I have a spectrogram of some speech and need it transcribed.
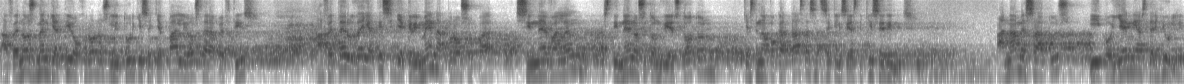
Αφενός μεν γιατί ο χρόνος λειτουργήσε και πάλι ως θεραπευτής, αφετέρου δε γιατί συγκεκριμένα πρόσωπα συνέβαλαν στην ένωση των διεστώτων και στην αποκατάσταση της εκκλησιαστικής ειρήνης. Ανάμεσά τους η οικογένεια Στεριούλη,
